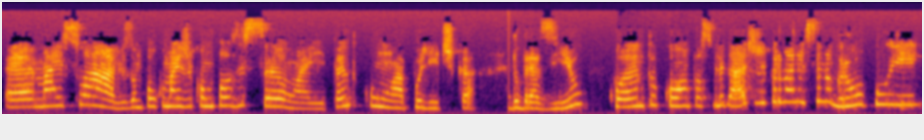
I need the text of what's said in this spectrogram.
é, mais suaves, um pouco mais de composição aí, tanto com a política do Brasil, quanto com a possibilidade de permanecer no grupo e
